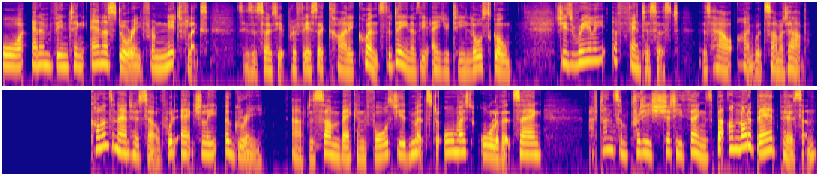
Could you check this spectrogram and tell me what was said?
or an Inventing Anna story from Netflix, says Associate Professor Kylie Quince, the Dean of the AUT Law School. She's really a fantasist, is how I would sum it up. Collins Annan herself would actually agree. After some back and forth, she admits to almost all of it, saying, I've done some pretty shitty things, but I'm not a bad person.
